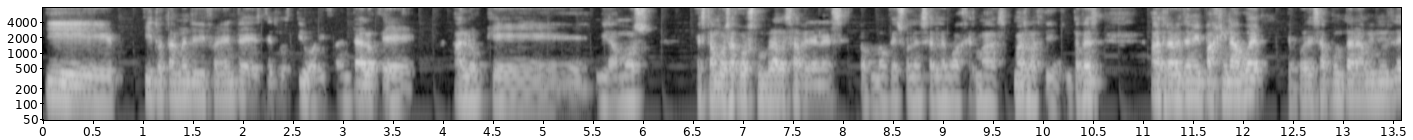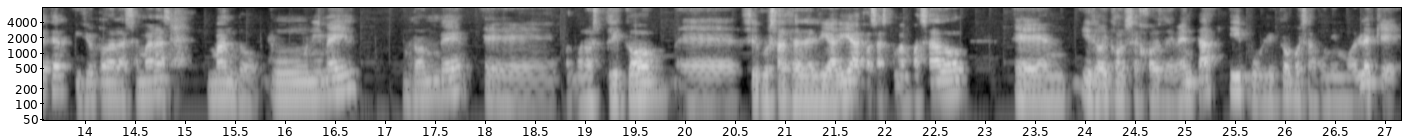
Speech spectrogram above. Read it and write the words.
y, totalmente diferente, es disruptivo, diferente a lo que, a lo que, digamos, estamos acostumbrados a ver en el sector, ¿no? Que suelen ser lenguajes más vacíos. Entonces, a través de mi página web te puedes apuntar a mi newsletter y yo todas las semanas mando un email donde eh, pues bueno, explico eh, circunstancias del día a día, cosas que me han pasado eh, y doy consejos de venta y publico pues algún inmueble que,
